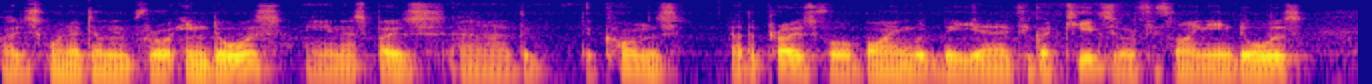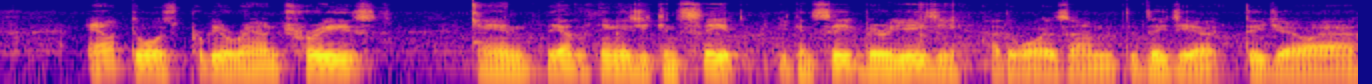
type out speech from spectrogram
I just wanted them for indoors. And I suppose uh, the, the cons, uh, the pros for buying would be uh, if you've got kids or if you're flying indoors. Outdoors, probably around trees and the other thing is you can see it. You can see it very easy. Otherwise um, the DJI, DJI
